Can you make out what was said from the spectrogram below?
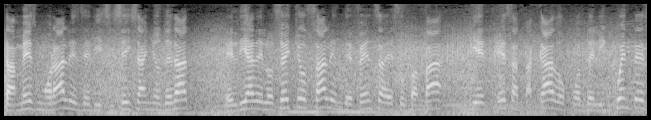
Tamés Morales, de 16 años de edad, el día de los hechos sale en defensa de su papá, quien es atacado por delincuentes.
